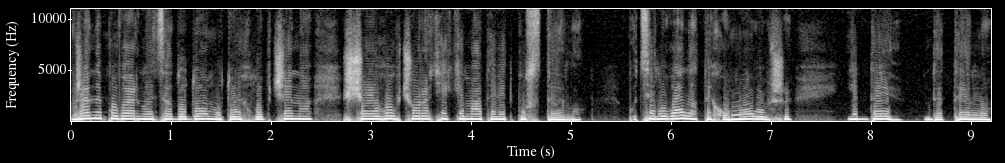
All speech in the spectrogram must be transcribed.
Вже не повернеться додому той хлопчина, що його вчора тільки мати відпустила. Поцілувала тихо мовивши, іди, дитино,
